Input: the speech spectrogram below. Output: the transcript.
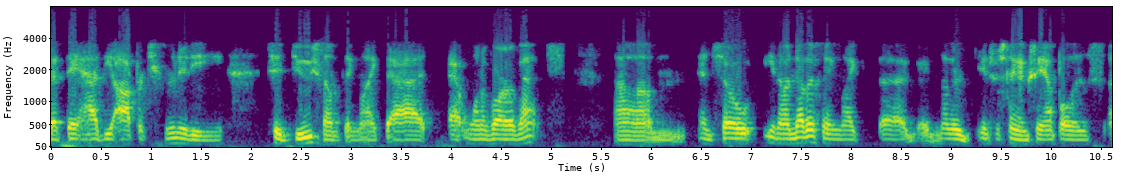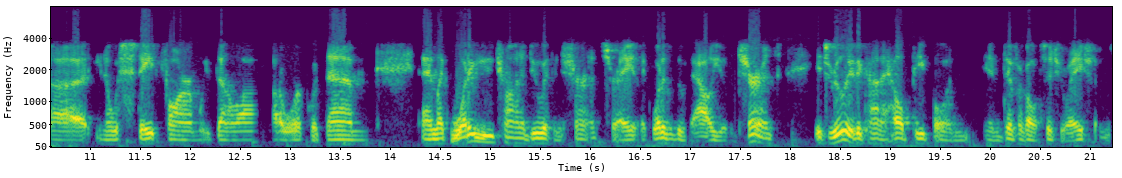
that they had the opportunity to do something like that at one of our events. Um, and so, you know, another thing, like uh, another interesting example is, uh, you know, with State Farm, we've done a lot, a lot of work with them. And like, what are you trying to do with insurance, right? Like, what is the value of insurance? It's really to kind of help people in, in difficult situations,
